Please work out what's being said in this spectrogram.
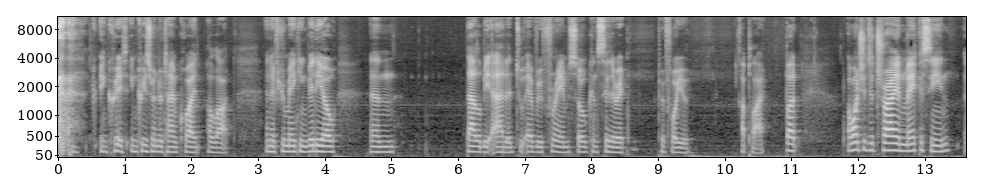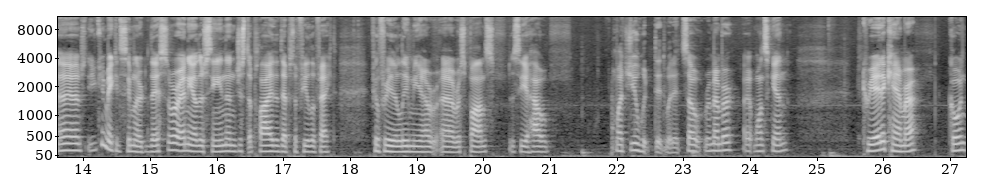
increase increase render time quite a lot. And if you're making video, and that'll be added to every frame. So consider it before you apply. But I want you to try and make a scene. Uh, you can make it similar to this or any other scene and just apply the depth of field effect. Feel free to leave me a, a response to see how what you would, did with it. So remember, uh, once again, create a camera, go and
